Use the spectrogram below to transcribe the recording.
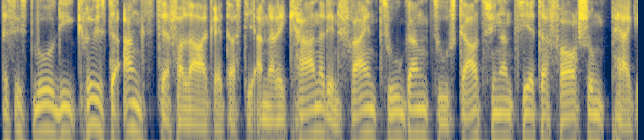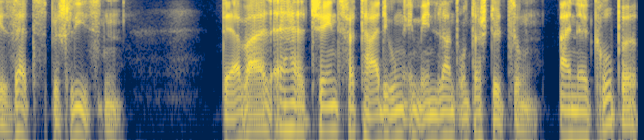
Es ist wohl die größte Angst der Verlage, dass die Amerikaner den freien Zugang zu staatsfinanzierter Forschung per Gesetz beschließen. Derweil erhält Janes Verteidigung im Inland Unterstützung. Eine Gruppe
